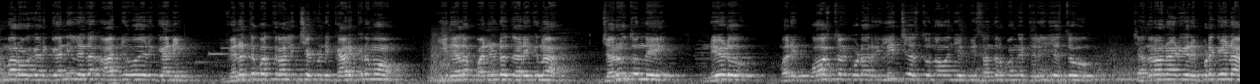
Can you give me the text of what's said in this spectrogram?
ఎంఆర్ఓ గారికి కానీ లేదా ఆర్డీఓ గారికి కానీ వినతి పత్రాలు ఇచ్చేటువంటి కార్యక్రమం ఈ నెల పన్నెండో తారీఖున జరుగుతుంది. నేడు మరి పోస్టర్ కూడా రిలీజ్ చేస్తున్నామని చెప్పి సందర్భంగా తెలియజేస్తూ చంద్రబాబు నాయుడు గారు ఎప్పటికైనా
